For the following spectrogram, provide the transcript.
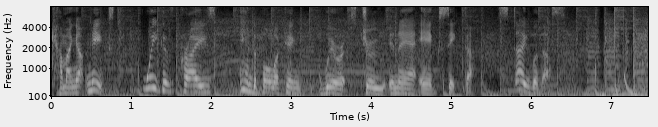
Coming up next, we give praise and a bollocking where it's due in our ag sector. Stay with us.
